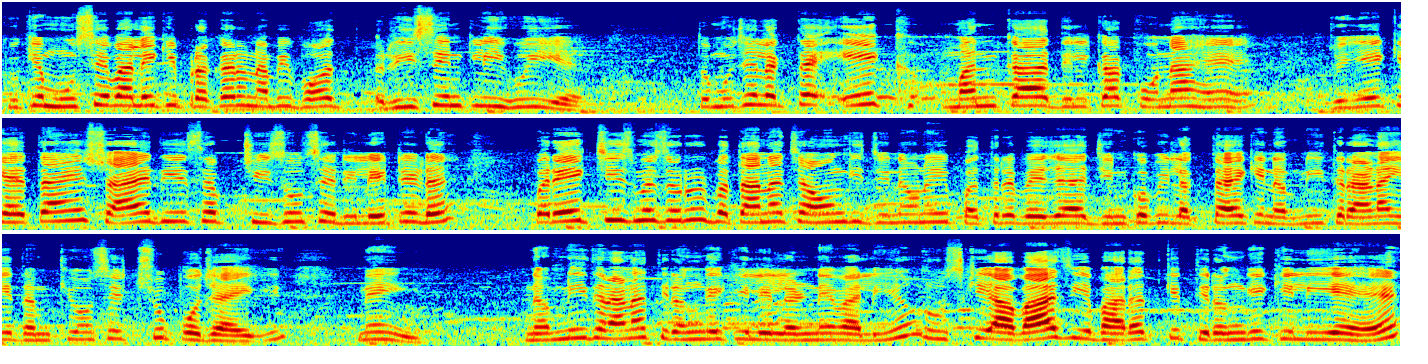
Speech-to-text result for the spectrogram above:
क्योंकि मूसे वाले की प्रकरण अभी बहुत रिसेंटली हुई है। तो मुझे लगता है एक मन का, दिल का कोना है, जो ये कहता है शायद ये सब चीज़ों से रिलेटेड है। पर एक चीज़ मैं ज़रूर बताना चाहूँगी जिन्होंने ये पत्र भेजा है जिनको भी लगता है कि नवनीत राणा ये धमकियों से चुप हो जाएगी। नहीं नवनीत राणा तिरंगे के लिए लड़ने वाली है और उसकी आवाज़ ये भारत के तिरंगे के लिए है।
